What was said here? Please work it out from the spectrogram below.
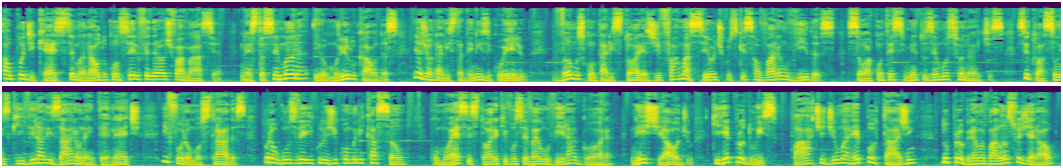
ao podcast semanal do Conselho Federal de Farmácia. Nesta semana, eu, Murilo Caldas, e a jornalista Denise Coelho vamos contar histórias de farmacêuticos que salvaram vidas. São acontecimentos emocionantes, situações que viralizaram na internet e foram mostradas por alguns veículos de comunicação, como essa história que você vai ouvir agora, neste áudio que reproduz parte de uma reportagem do programa Balanço Geral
